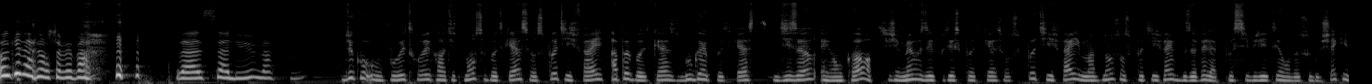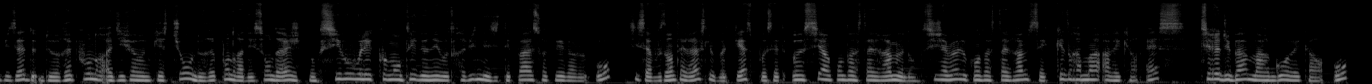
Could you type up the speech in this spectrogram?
Ok, d'accord, je savais pas. bah, salut, merci. Du coup, vous pouvez trouver gratuitement ce podcast sur Spotify, Apple Podcast, Google Podcast, Deezer et encore. Si jamais vous écoutez ce podcast sur Spotify, maintenant sur Spotify, vous avez la possibilité en dessous de chaque épisode de répondre à différentes questions ou de répondre à des sondages. Donc si vous voulez commenter, donner votre avis, n'hésitez pas à swiper vers le haut. Si ça vous intéresse, le podcast possède aussi un compte Instagram. Donc si jamais le compte Instagram c'est Kedrama avec un S, tiré du bas Margot avec un O.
